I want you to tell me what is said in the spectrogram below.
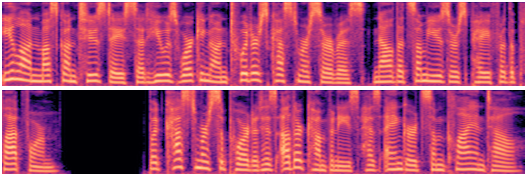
Elon Musk on Tuesday said he was working on Twitter's customer service now that some users pay for the platform. But customer support at his other companies has angered some clientele.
